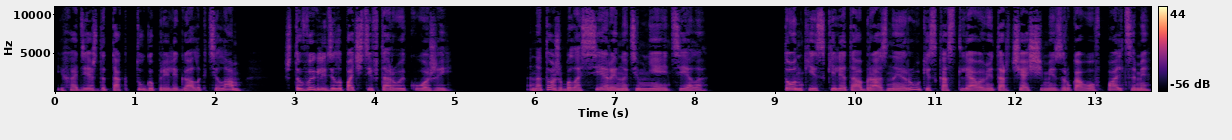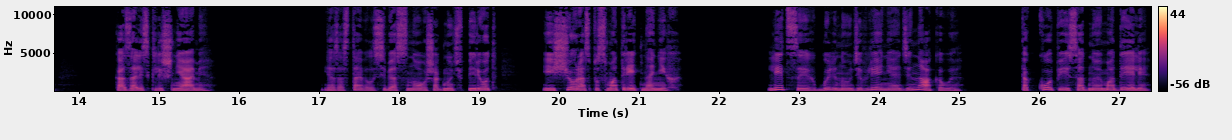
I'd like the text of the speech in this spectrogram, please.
Их одежда так туго прилегала к телам, что выглядела почти второй кожей. Она тоже была серой, но темнее тела тонкие скелетообразные руки с костлявыми торчащими из рукавов пальцами казались клешнями. Я заставила себя снова шагнуть вперед и еще раз посмотреть на них. Лица их были на удивление одинаковые, как копии с одной модели,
